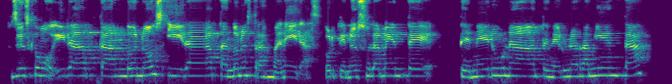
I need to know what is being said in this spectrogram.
Entonces, como ir adaptándonos, ir adaptando nuestras maneras, porque no es solamente tener una, tener una herramienta,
